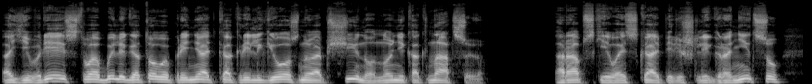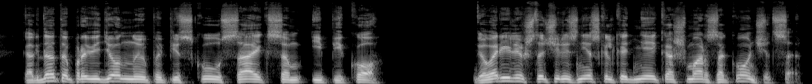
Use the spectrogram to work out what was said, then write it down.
а еврейство были готовы принять как религиозную общину, но не как нацию. Арабские войска перешли границу, когда-то проведенную по песку Сайксом и Пико. Говорили, что через несколько дней кошмар закончится.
